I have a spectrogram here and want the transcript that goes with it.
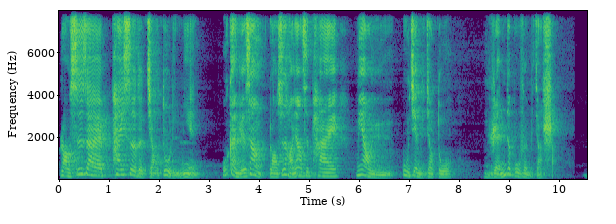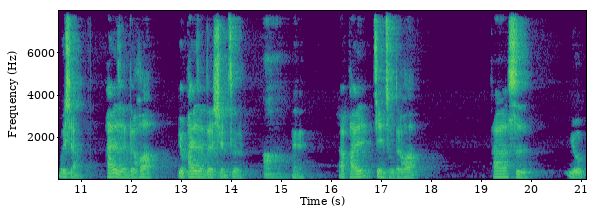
老师在拍摄的角度里面，我感觉上老师好像是拍庙宇物件比较多。人的部分比较少。我想拍人的话，有拍人的选择。哦。嗯，啊，拍建筑的话，他是有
